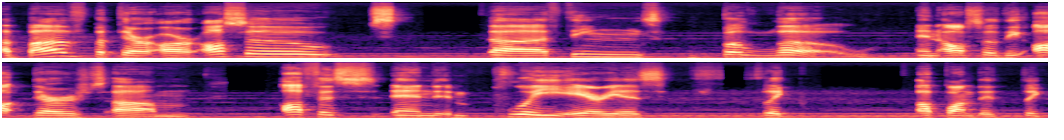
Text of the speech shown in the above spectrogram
above, but there are also uh, things below, and also the there's um, office and employee areas like up on the like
